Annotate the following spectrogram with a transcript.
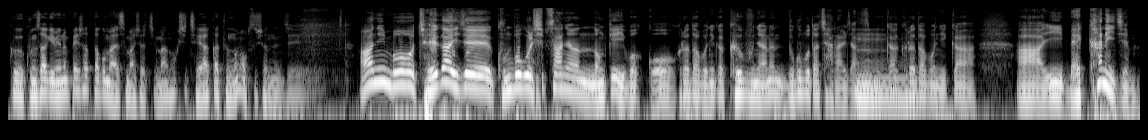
그 군사 기밀은 빼셨다고 말씀하셨지만 혹시 제약 같은 건 없으셨는지. 아니 뭐 제가 이제 군복을 14년 넘게 입었고 그러다 보니까 그 분야는 누구보다 잘 알지 않습니까? 음. 그러다 보니까 아 이 메커니즘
